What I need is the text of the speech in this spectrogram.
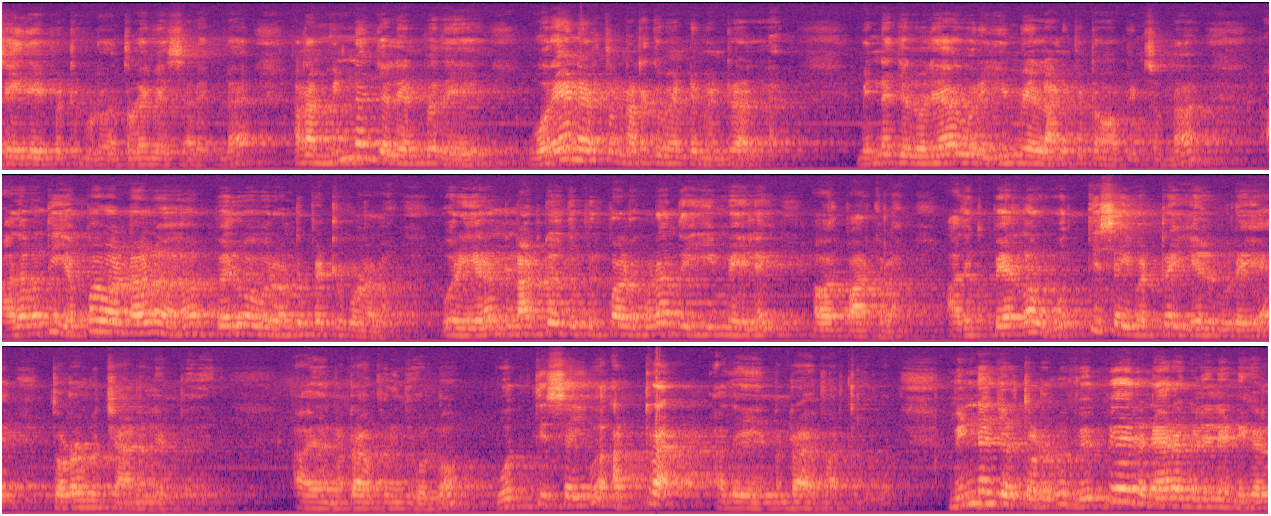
செய்தியை பெற்றுக்கொள்கிறோம் தொலைபேசி அழைப்பில். ஆனால் மின்னஞ்சல் என்பது ஒரே நேரத்தில் நடக்க வேண்டும் என்று அல்ல. மின்னஞ்சல் வழியாக ஒரு இமெயில் அனுப்பிட்டோம் அப்படின்னு சொன்னால் அதை வந்து எப்போ வேணாலும் பெறுபவர் வந்து பெற்றுக்கொள்ளலாம். ஒரு இரண்டு நாட்களுக்கு பிற்பாடு கூட அந்த இமெயிலை அவர் பார்க்கலாம். அதுக்கு பேர் தான் ஒத்திசைவற்ற இயல்புடைய தொடர்பு சேனல் என்பது. அதை நன்றாக புரிந்து கொள்ளும் ஒத்திசைவு அற்ற அதை நன்றாக பார்த்துக்கொள்ளும் மின்னஞ்சல் தொடர்பு வெவ்வேறு நேரங்களிலே நிகழ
